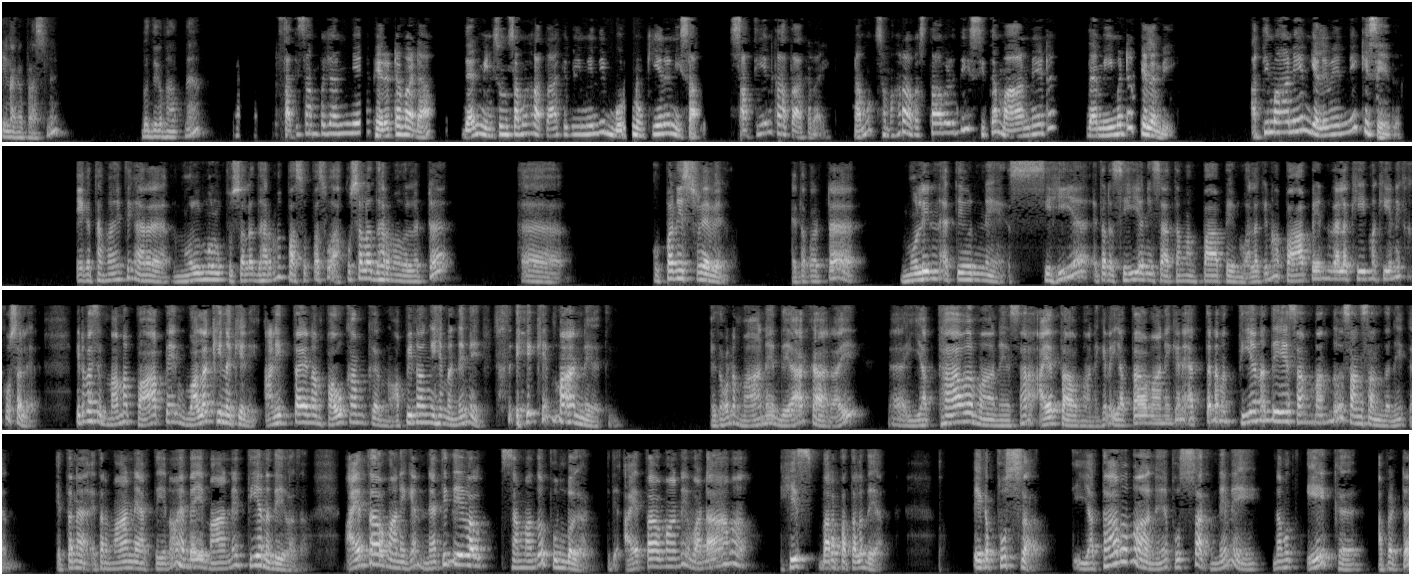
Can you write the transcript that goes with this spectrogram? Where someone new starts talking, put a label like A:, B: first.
A: ඊළඟ ප්‍රශ්නේ බුද්ධික මහත්මයා
B: සති සම්පජන්ණය පෙරට වඩා දැන් මිනිසුන් සමග කතා කිරීමේදී බොරු නොකියන නිසා සතියෙන් කතා කරයි. නමුත් සමහර අවස්ථාවලදී සිත මාන්නයට දැමීමට පෙළඹේ. අතිමානයෙන් ගැලවෙන්නේ කෙසේද?
A: ඒක තමයි ඉතින් අර මුල් මුල් කුසල ධර්ම පසුපසු අකුසල ධර්ම වලට උපනිශ්‍රය වෙනවා. එතකොට මුලින් ඇති උන්නේ සිහිය. එතකොට සිහිය නිසා තමයි පාපයෙන් වළකිනවා. පාපයෙන් වැළකීම කියන එක කුසලය. ඊට පස්සේ මම පාපයෙන් වළකින කෙනෙක්. අනිත් අය නම් පව්කම් කරනවා. අපි නම් එහෙම නෙමෙයි. ඒකෙන් මාන්නය ඇති. එතකොට මානය දෙආකාරයි. යථාව මානය සහ අයථාව මානය කියලා. යථාව මානය කියන්නේ ඇත්තටම තියෙන දේ සම්බන්ධව සංසන්දනය කරනවා. එතන එතන මාන්නයක් තියෙනවා. හැබැයි මාන්නේ තියෙන දේවල්. අයථාමානය කියන්නේ නැති දේවල් සම්බන්ධව පුම්බ ගන්න. ඉතින් අයථාමානය වඩාම හිස් බරපතල දෙයක්. ඒක පුස්ස. යථාමානය පුස්සක් නෙමෙයි. නමුත් ඒක අපිට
